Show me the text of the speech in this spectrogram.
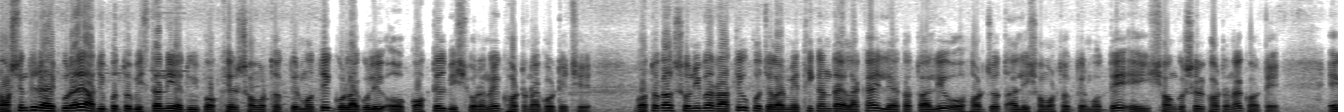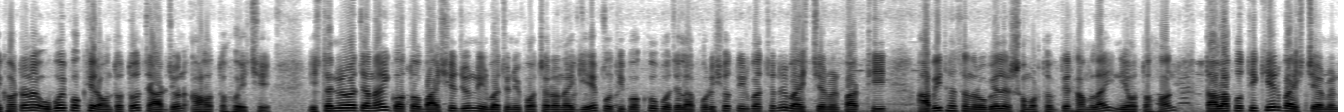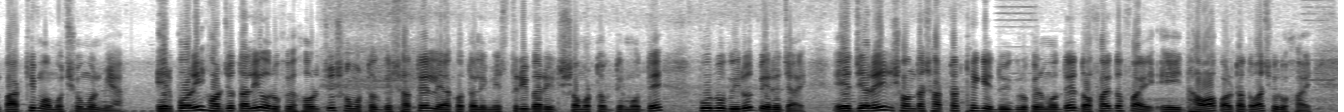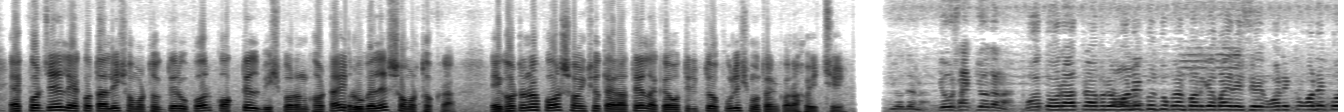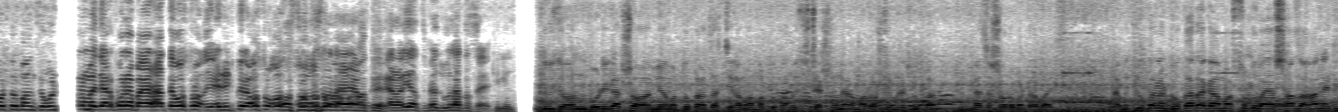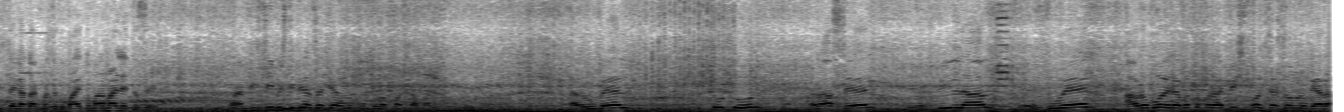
নরসিংদী রায়পুরায় আধিপত্য বিস্তার নিয়ে দুই পক্ষের সমর্থকদের মধ্যে গোলাগুলি ও ককটেল বিস্ফোরণের ঘটনা ঘটেছে। গতকাল শনিবার রাতে উপজেলার মেথিকান্দা এলাকায় লিয়াকত আলী ও হরজত আলী সমর্থকদের মধ্যে এই সংঘর্ষের ঘটনা ঘটে। এ ঘটনায় উভয় পক্ষের অন্তত চারজন আহত হয়েছে। স্থানীয়রা জানায়, গত বাইশে জুন নির্বাচনী প্রচারণায় গিয়ে প্রতিপক্ষ উপজেলা পরিষদ নির্বাচনের ভাইস চেয়ারম্যান প্রার্থী আবিদ হাসান রোবেলের সমর্থকদের হামলায় নিহত হন তালা প্রতীকের ভাইস চেয়ারম্যান প্রার্থী মোহাম্মদ সুমন মিয়া। এরপরই হরজত আলী ওরফে হরজু সমর্থকদের সাথে লিয়াকত আলী মিস্ত্রি বাড়ির সমর্থকদের মধ্যে পূর্ববিরোধ বেড়ে যায়। এর জেরেই সন্ধ্যা সাতটার থেকে দুই গ্রুপের মধ্যে দফায় দফায় এই ধাওয়া পাল্টা দেওয়া শুরু হয়। এক পর্যায়ে লিয়াকত আলী সমর্থকদের উপর ককটেল বিস্ফোরণ ঘটায় রুবেলের সমর্থকরা। এ ঘটনার পর সহিংসতা এড়াতে এলাকায় অতিরিক্ত পুলিশ মোতায়েন করা হয়েছে। কেউ দেয় না। গত রাত্রে আমরা অনেকগুলো দোকান পাটকে বাইরে অনেক অনেক বর্তর ভাঙছে অনেক দেওয়ার পরে বাইরের হাতে অস্ত্র এডিট করে অস্ত্র অস্ত্র দিছে আমার হাতে। ফেসবুকে হাতেছে দুইজন বডিগার্ড সহ আমি আমার দোকানে যাচ্ছিলাম আমার দোকান হচ্ছে স্টেশনে আমার রসিমের দোকান মেসা সরবন্টার ভাই আমি দোকানে ঢোকার আগে আমার ছোট ভাই শাহজাহান এদিক থেকে ডাক মারছে ভাই তোমার মার লেতেছে আমি ডিসি বিসি ফিরে আছে আমার আর রুবেল টুটুল রাসেল বিল্লাল জুয়েল আরও বইরা কত প্রায় বিশ পঞ্চাশ জন লোক এরা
